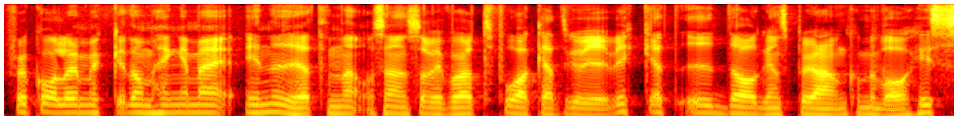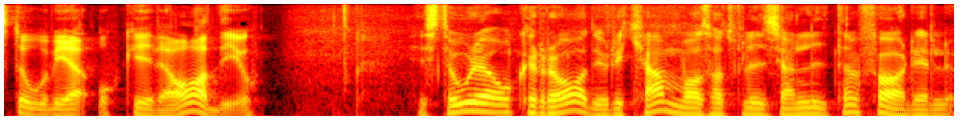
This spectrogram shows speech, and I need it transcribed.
för att kolla hur mycket de hänger med i nyheterna och sen så har vi våra två kategorier, vilket i dagens program kommer vara historia och radio. Historia och radio, det kan vara så att Felicia har en liten fördel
